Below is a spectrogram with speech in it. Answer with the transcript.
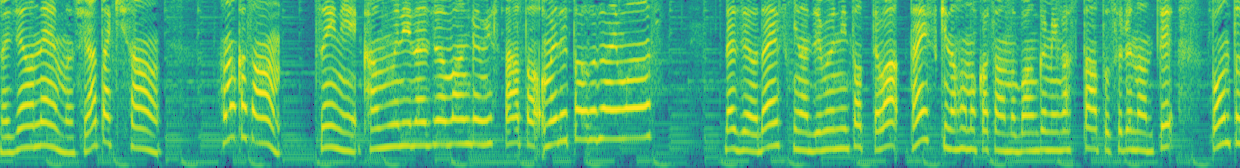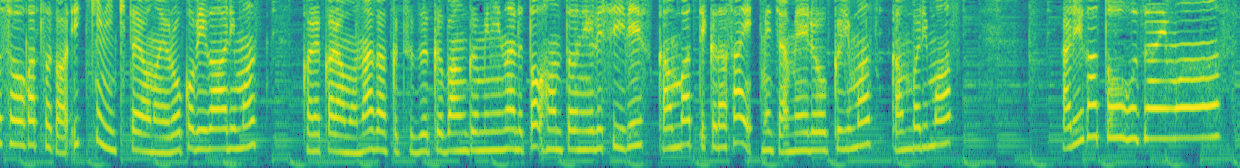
ラジオネーム白滝さん。ほのかさん、ついに冠ラジオ番組スタートおめでとうございます。ラジオ大好きな自分にとっては、大好きなほのかさんの番組がスタートするなんて、盆と正月が一気に来たような喜びがあります。これからも長く続く番組になると本当に嬉しいです。頑張ってください。めちゃメール送ります。頑張ります。ありがとうございます。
